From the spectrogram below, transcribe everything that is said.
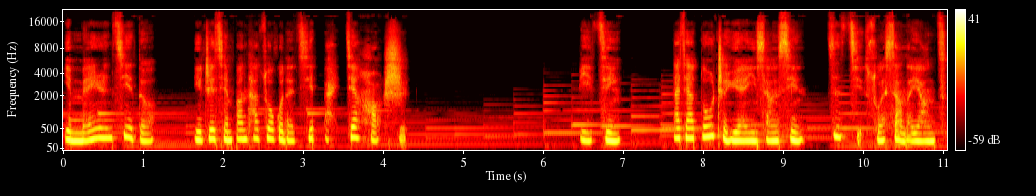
也没人记得你之前帮他做过的几百件好事。毕竟，大家都只愿意相信自己所想的样子。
